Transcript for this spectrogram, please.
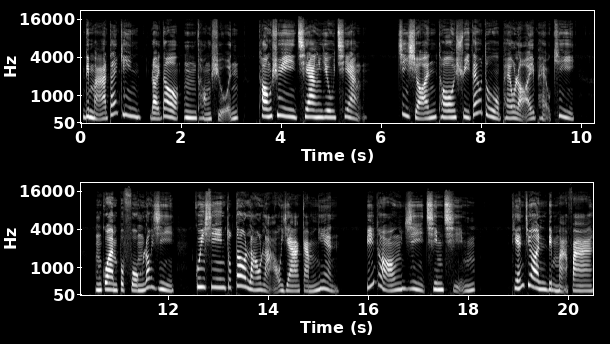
立马带劲来到五塘泉，塘水清又清，只想托水兜兜飘来飘去。唔管不风落日，归心独到老老也感念。碧塘日清清，天庄立马花。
